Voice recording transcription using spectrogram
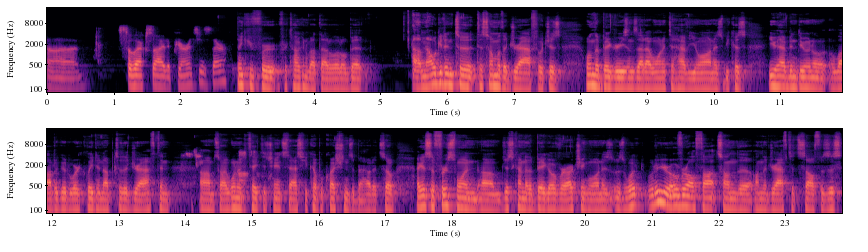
uh, select side appearances there. Thank you for, for talking about that a little bit. Um, now we'll get into to some of the draft, which is one of the big reasons that I wanted to have you on is because you have been doing a, a lot of good work leading up to the draft, and um, so I wanted to take the chance to ask you a couple questions about it. So I guess the first one, um, just kind of the big overarching one, is, is what what are your overall thoughts on the on the draft itself? Is this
